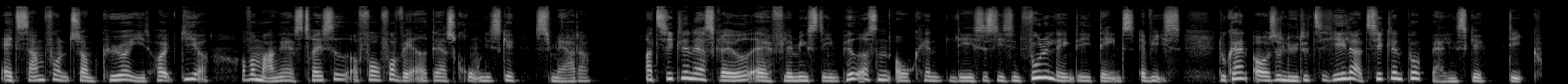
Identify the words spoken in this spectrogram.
af et samfund, som kører i et højt gear, og hvor mange er stresset og får forværret deres kroniske smerter. Artiklen er skrevet af Flemming Sten Pedersen og kan læses i sin fulde længde i dagens avis. Du kan også lytte til hele artiklen på berlingske.dk.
